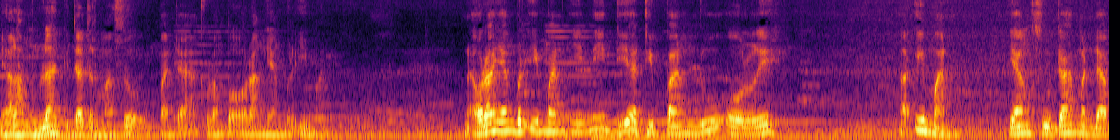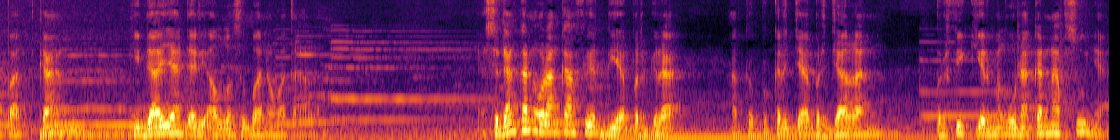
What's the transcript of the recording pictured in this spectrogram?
ya alhamdulillah kita termasuk pada kelompok orang yang beriman nah orang yang beriman ini dia dipandu oleh uh, iman yang sudah mendapatkan hidayah dari Allah Subhanahu wa taala. Ya, sedangkan orang kafir dia bergerak atau bekerja, berjalan, berpikir menggunakan nafsunya,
